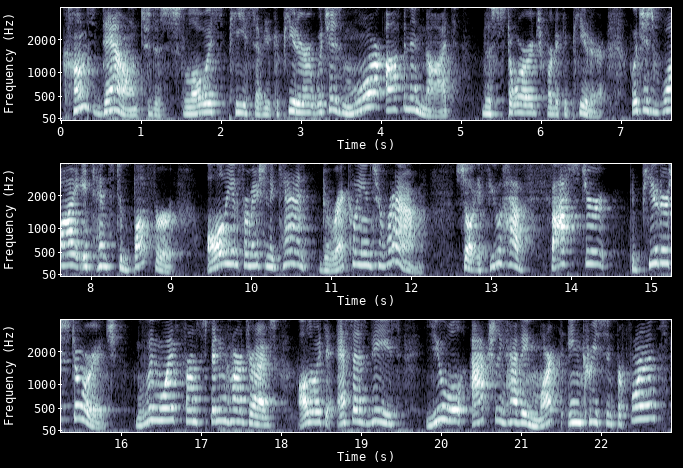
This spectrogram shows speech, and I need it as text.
comes down to the slowest piece of your computer, which is more often than not the storage for the computer, which is why it tends to buffer all the information it can directly into RAM. So if you have faster computer storage, moving away from spinning hard drives all the way to SSDs, you will actually have a marked increase in performance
